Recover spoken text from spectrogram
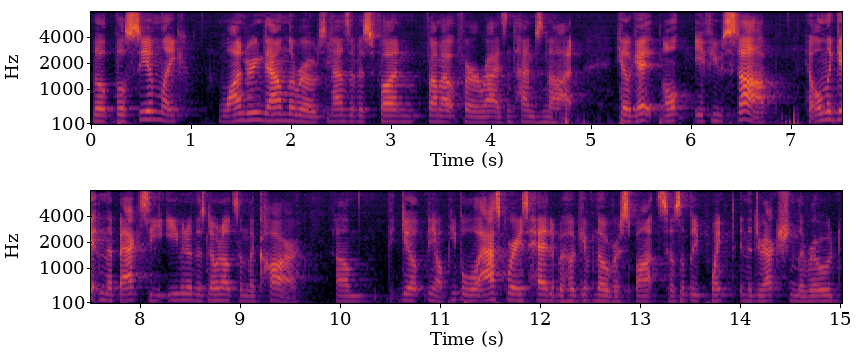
they'll they'll see him like wandering down the road. Sometimes if it's fun, if I'm out for a ride. Sometimes not. He'll get if you stop, he'll only get in the back seat even if there's no one else in the car. Um, you know, you know, people will ask where he's headed, but he'll give no response. He'll simply point in the direction the road,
